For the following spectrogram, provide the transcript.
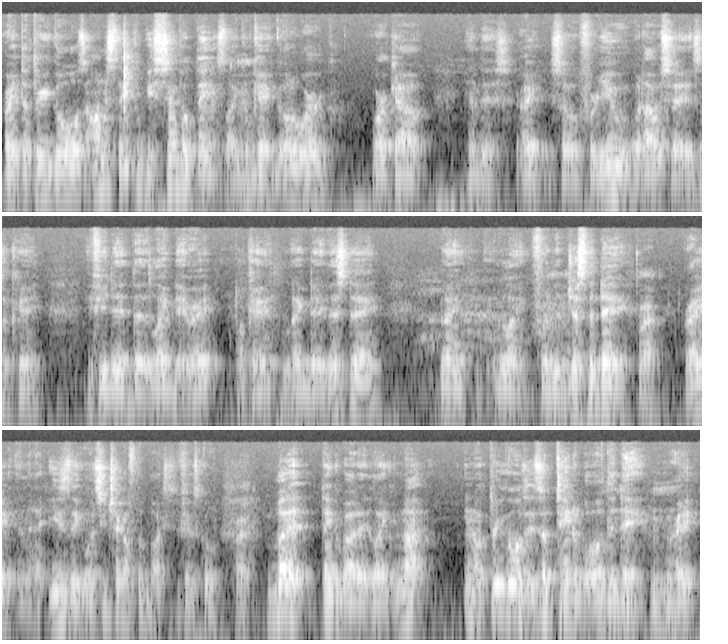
write the three goals. Honestly, it could be simple things like Mhm. okay, go to work, work out, and this right. So for you, what I would say is okay, if you did the leg day right, okay, leg day this day, blank blank for the Mhm. just the day Right. right, and then easily once you check off the box, it feels cool. Right. But think about it like not you know three goals is obtainable of the Mhm. day Mhm. right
